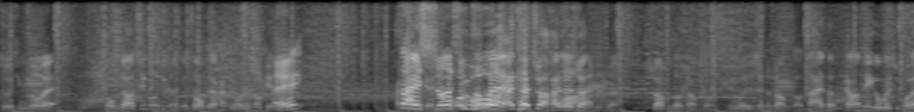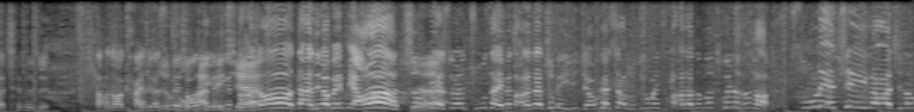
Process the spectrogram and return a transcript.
蛇形走位，走不掉，这个位置肯定走不了，看最后人都给。哎，看再蛇形哦走位还在转，还在转还，在转，转不走，转不走，这个位置真的转不走。奈特刚那个位置过来，真的是大招开起来，苏烈手后排顶了一个大招，奈特要被秒了。是正面虽然主宰也被打了，但正面已经卷。我们看校主这个位置，大招能不能推得很好？苏烈这一个二技能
